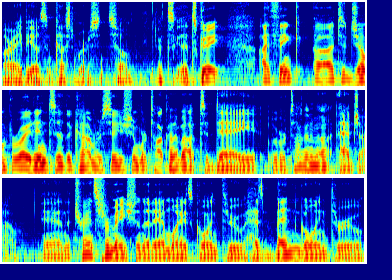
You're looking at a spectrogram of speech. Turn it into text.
our ABOs and customers. So it's, it's great. I think uh, to jump right into the conversation we're talking about today, we're talking about Agile and the transformation that Amway is going through, has been going through.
